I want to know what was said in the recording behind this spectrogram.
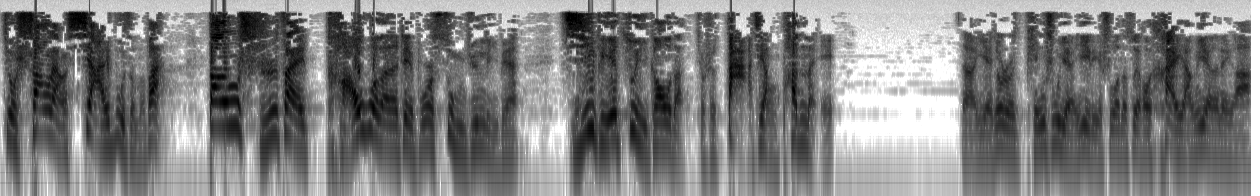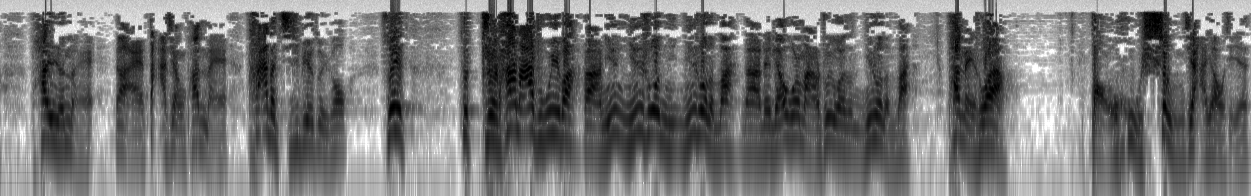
就商量下一步怎么办。当时在逃过来的这波宋军里边，级别最高的就是大将潘美，啊，也就是《评书演义》里说的最后害杨业的那个潘仁美，哎，大将潘美，他的级别最高，所以。就指他拿主意吧，是吧？您您说您您说怎么办？那这辽国马上追过来，您说怎么办？潘美说呀，保护圣驾要紧，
